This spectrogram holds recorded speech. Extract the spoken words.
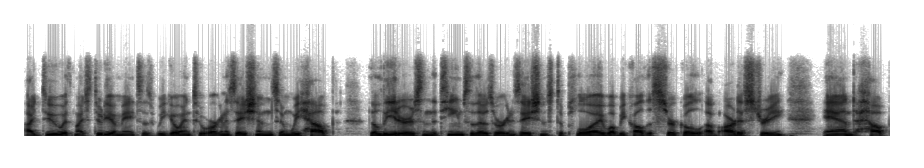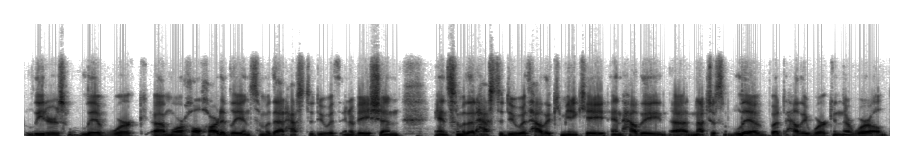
I do with my studio mates is we go into organizations and we help the leaders and the teams of those organizations deploy what we call the circle of artistry and help leaders live work uh, more wholeheartedly and some of that has to do with innovation and some of that has to do with how they communicate and how they uh, not just live but how they work in their world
